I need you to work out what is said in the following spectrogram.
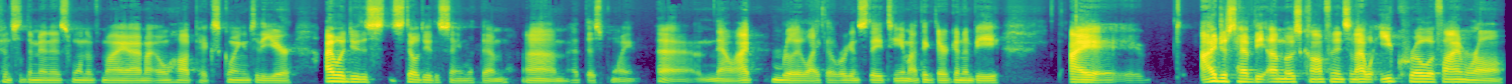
penciled them in as one of my uh, my Omaha picks going into the year. I would do this, still do the same with them um, at this point. Uh, now I really like the Oregon State team. I think they're going to be. I I just have the utmost confidence, and I will eat crow if I'm wrong.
